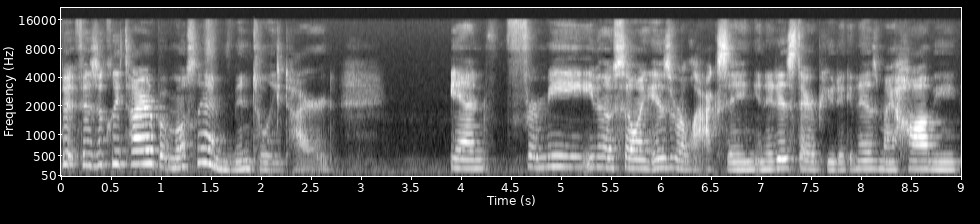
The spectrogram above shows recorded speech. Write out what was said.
bit physically tired, but mostly I'm mentally tired. And for me, even though sewing is relaxing and it is therapeutic and it is my hobby,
